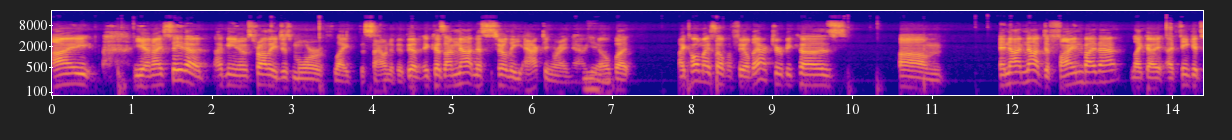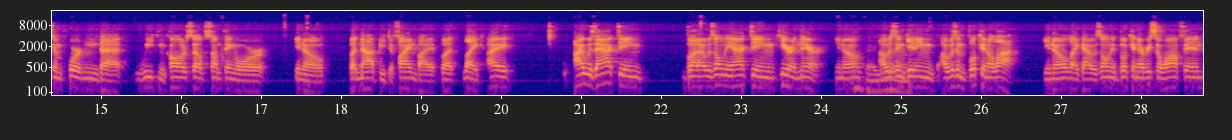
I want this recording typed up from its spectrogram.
I, yeah, and I say that. I mean, it was probably just more of like the sound of it, but because I'm not necessarily acting right now, you Yeah. know. But I call myself a failed actor because, um, and I'm not defined by that. Like, I, I think it's important that we can call ourselves something, or you know, but not be defined by it. But like, I, I was acting, but I was only acting here and there. You know, Okay, I wasn't yeah. getting, I wasn't booking a lot you know like i was only booking every so often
